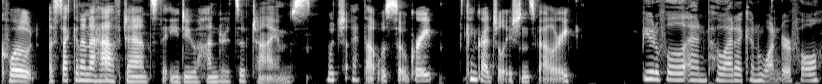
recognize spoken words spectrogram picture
quote, a second and a half dance that you do hundreds of times, which I thought was so great. Congratulations, Valarie beautiful and poetic and wonderful.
